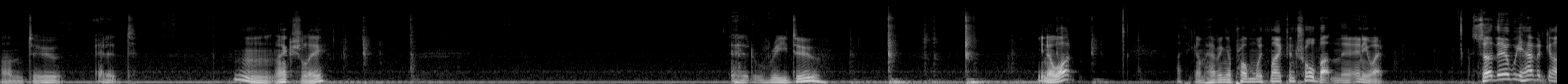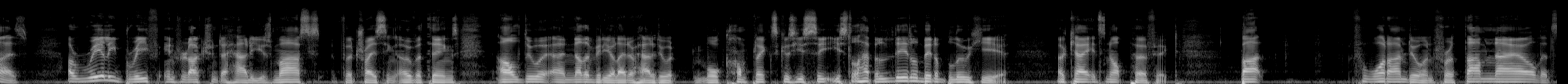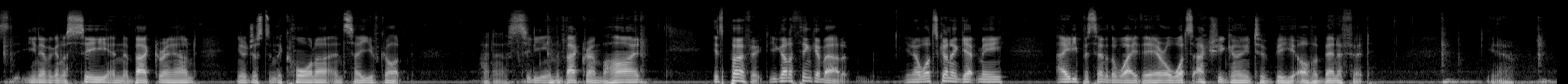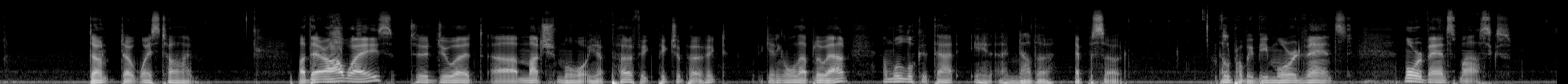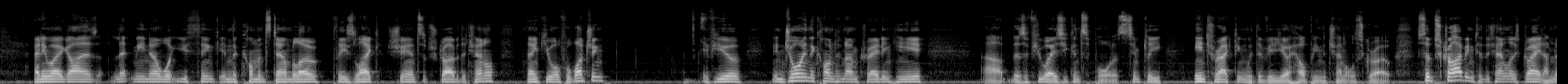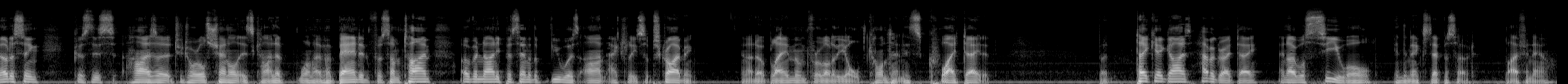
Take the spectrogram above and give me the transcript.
undo, edit. Hmm, actually. Edit, redo. You know what? I think I'm having a problem with my control button there. Anyway, so there we have it, guys. A really brief introduction to how to use masks for tracing over things. I'll do another video later how to do it more complex because you see you still have a little bit of blue here. Okay, it's not perfect. But for what I'm doing, for a thumbnail that's you're never going to see in the background, you know, just in the corner and say you've got, Know, a city in the background behind, it's perfect. you got to think about it. You know, what's going to get me 80% of the way there or what's actually going to be of a benefit. You know, don't, don't waste time. But there are ways to do it uh, much more, you know, perfect, picture perfect, getting all that blue out. And we'll look at that in another episode. That'll probably be more advanced, more advanced masks. Anyway, guys, let me know what you think in the comments down below. Please like, share, and subscribe to the channel. Thank you all for watching. If you're enjoying the content I'm creating here, uh, there's a few ways you can support us. Simply interacting with the video, helping the channels grow. Subscribing to the channel is great. I'm noticing, because this Heise Tutorials channel is kind of one I've abandoned for some time, over 90% of the viewers aren't actually subscribing. And I don't blame them for a lot of the old content. It's quite dated. But take care, guys. Have a great day. And I will see you all in the next episode. Bye for now.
